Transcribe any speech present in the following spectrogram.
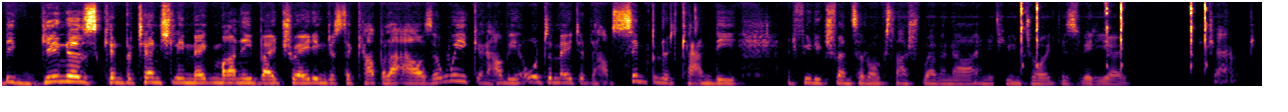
beginners can potentially make money by trading just a couple of hours a week and how we automate it, how simple it can be at felixfriends.org slash webinar. And if you enjoyed this video, share it.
